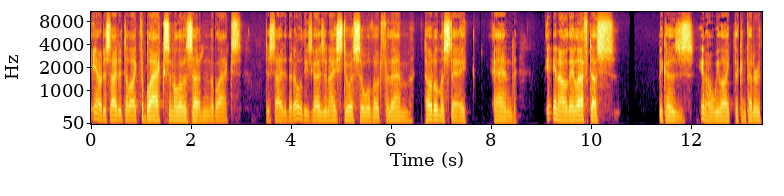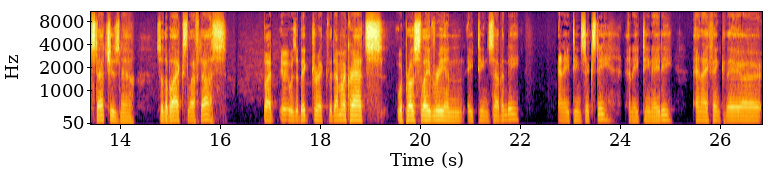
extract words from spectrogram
you know, decided to like the blacks, and all of a sudden, the blacks decided that oh, these guys are nice to us, so we'll vote for them. Total mistake, and you know, they left us because you know we like the Confederate statues now. So the blacks left us. But it was a big trick. The Democrats were pro slavery in 1870 and 1860 and 1880. And I think they're,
